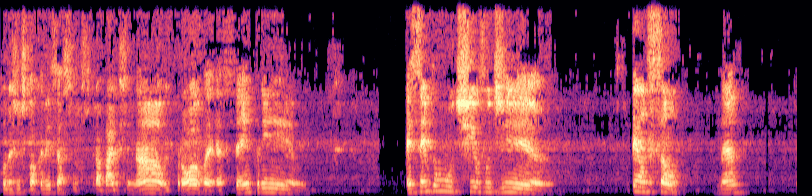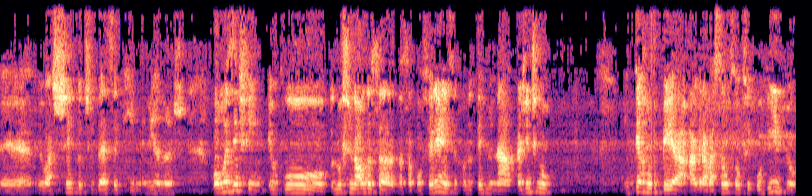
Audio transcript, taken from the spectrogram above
quando a gente toca nesse assunto de trabalho final e prova, é sempre é sempre um motivo de tensão, né? É, eu achei que eu tivesse aqui, meninas. Bom, mas enfim, eu vou no final dessa, dessa conferência, quando eu terminar, para a gente não interromper a, a gravação, senão fica horrível,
